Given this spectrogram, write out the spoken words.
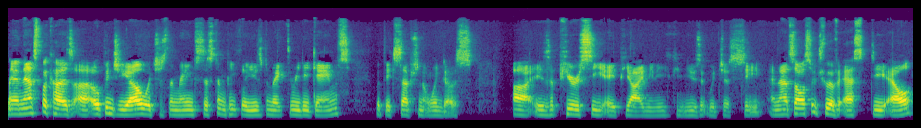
And that's because uh, OpenGL, which is the main system people use to make 3D games, with the exception of Windows, uh, is a pure C API, meaning you can use it with just C. And that's also true of SDL,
